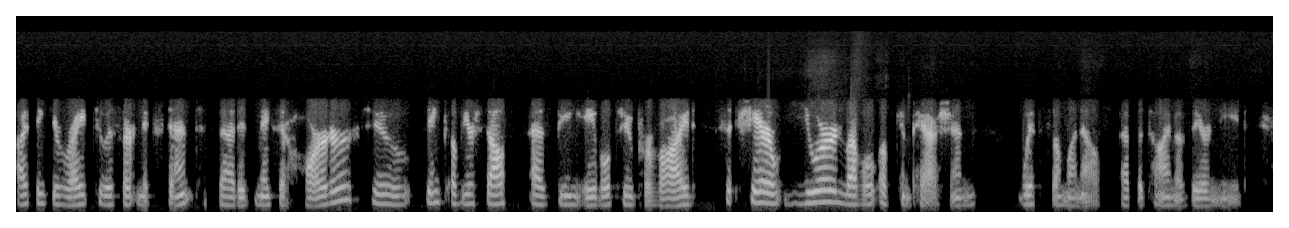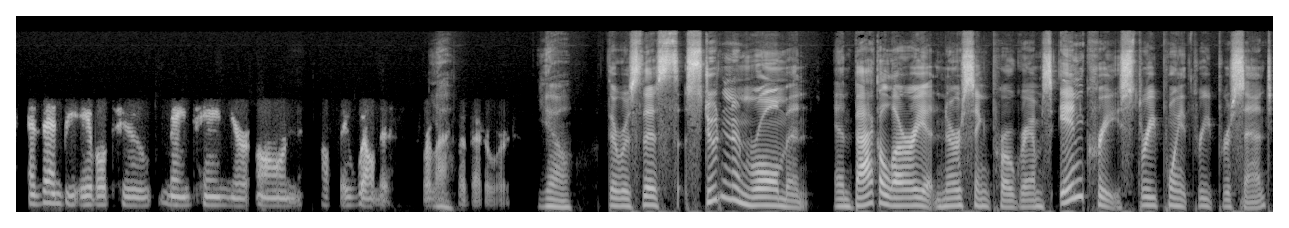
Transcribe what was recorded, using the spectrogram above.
I think you're right to a certain extent that it makes it harder to think of yourself as being able to provide, share your level of compassion with someone else at the time of their need, and then be able to maintain your own, I'll say, wellness, for lack of a better word. Yeah. There was this student enrollment and baccalaureate nursing programs increased 3.3%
